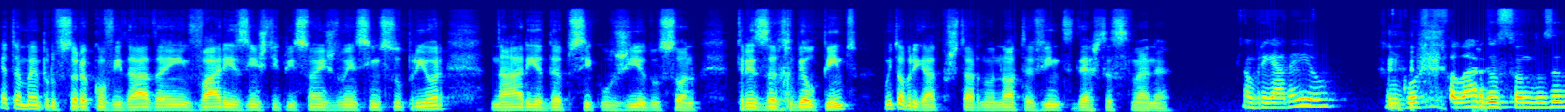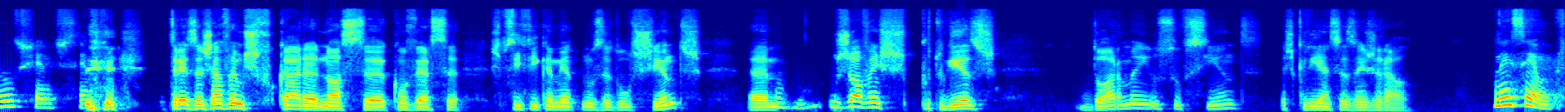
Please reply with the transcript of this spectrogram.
é também professora convidada em várias instituições do ensino superior na área da psicologia do sono. Teresa Rebelo Pinto, muito obrigado por estar no Nota 20 desta semana. Obrigada eu. Um gosto de falar do sono dos adolescentes, sempre. Teresa, já vamos focar a nossa conversa especificamente nos adolescentes. Um, uhum. Os jovens portugueses dormem o suficiente? As crianças em geral? Nem sempre.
